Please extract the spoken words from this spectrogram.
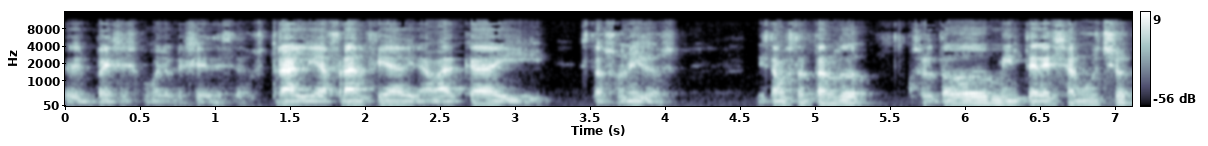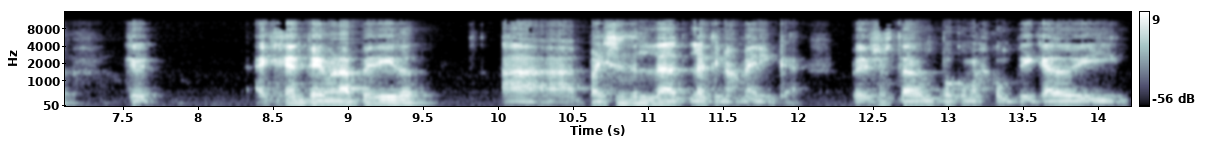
En países como yo que sé, desde Australia, Francia, Dinamarca y Estados Unidos. Y estamos tratando, sobre todo me interesa mucho que hay gente que me lo ha pedido a países de la- Latinoamérica. Pero eso está un poco más complicado y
